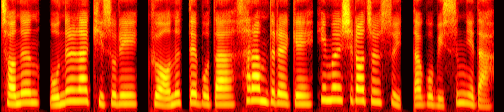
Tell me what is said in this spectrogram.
저는 오늘날 기술이 그 어느 때보다 사람들에게 힘을 실어줄 수 있다고 믿습니다.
